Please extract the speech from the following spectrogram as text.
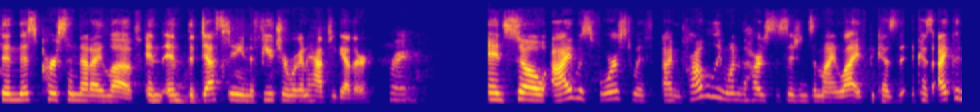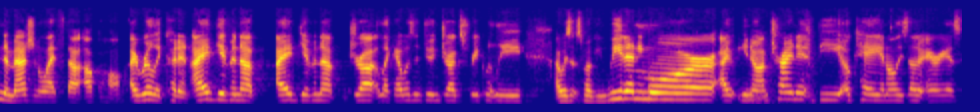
than this person that I love and, and the destiny and the future we're going to have together? Right. And so I was forced with I'm probably one of the hardest decisions in my life because because I couldn't imagine a life without alcohol. I really couldn't. I had given up I had given up drug like I wasn't doing drugs frequently. I wasn't smoking weed anymore. I you know, I'm trying to be okay in all these other areas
